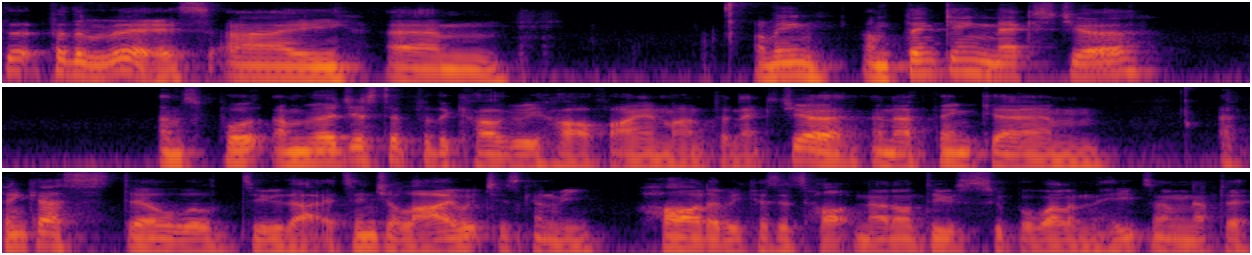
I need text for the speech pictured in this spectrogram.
the, for the race, I um I mean, I'm thinking next year I'm supposed I'm registered for the Calgary Half Ironman for next year, and I think um, I think I still will do that. It's in July, which is going to be harder because it's hot, and I don't do super well in the heat, so I'm gonna have to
